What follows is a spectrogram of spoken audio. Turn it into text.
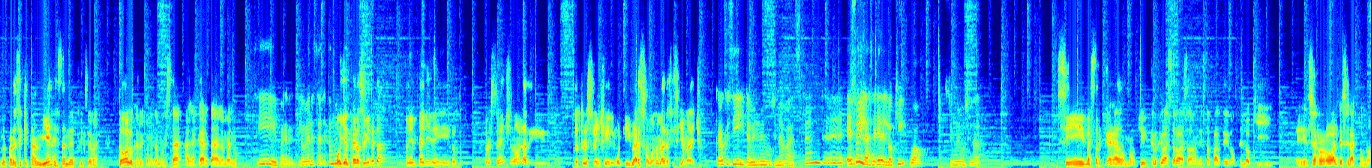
Me parece que también está en Netflix, Eva. Todo lo que recomendamos está a la carta, a la mano. Sí, para que lo vean, está, está muy Oye, cool. pero se viene ta- también peli de Doctor Strange, ¿no? La de Doctor Strange y el multiverso, ¿no? Una madre así se llama, de hecho. Creo que sí, y también me emociona bastante. Eso y la serie de Loki, wow, estoy muy emocionada. Sí, va a estar cagado, ¿no? Que creo que va a estar basado en esta parte donde Loki eh, se roba el tercer acto, ¿no?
